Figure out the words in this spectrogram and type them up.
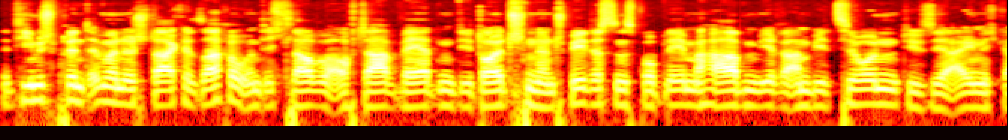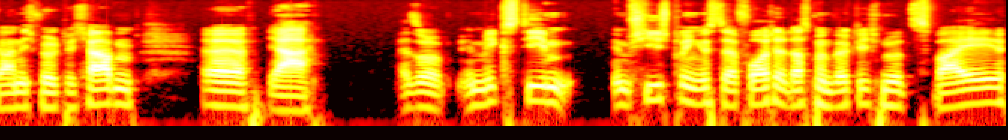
der Teamsprint immer eine starke Sache und ich glaube auch da werden die Deutschen dann spätestens Probleme haben, ihre Ambitionen, die sie eigentlich gar nicht wirklich haben. Äh, ja, also im Mixteam im Skispringen ist der Vorteil, dass man wirklich nur zwei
